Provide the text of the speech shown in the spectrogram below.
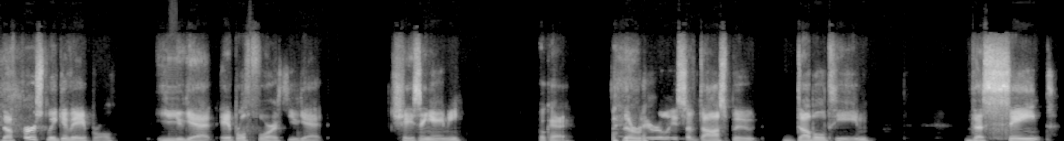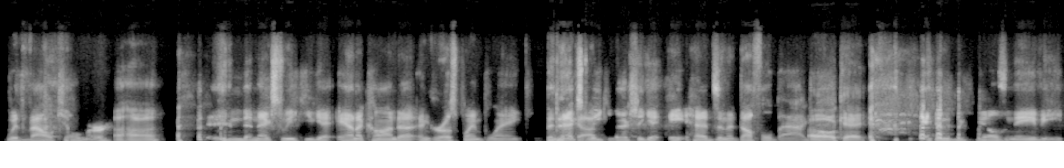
The first week of April, you get April 4th, you get Chasing Amy, okay the re-release of Das Boot, Double Team, The Saint with Val Kilmer. uh-huh and the next week you get Anaconda and Gross Point Blank. The next God. week you actually get eight heads in a duffel bag oh okay and McHale's Navy.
